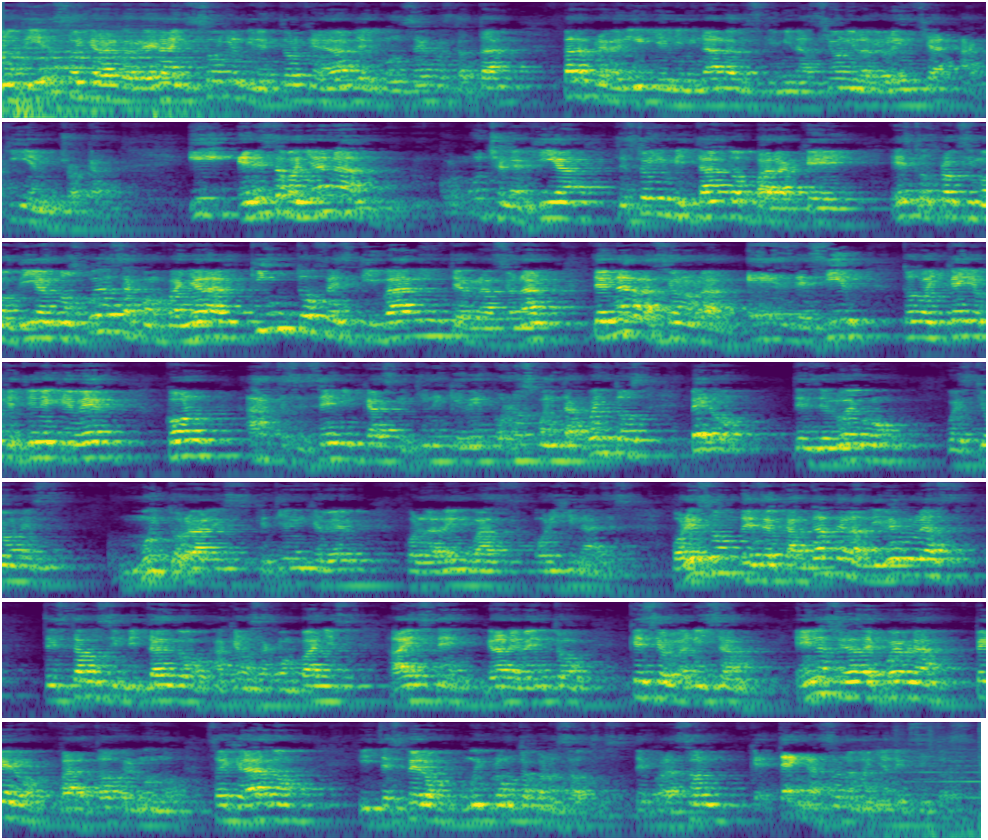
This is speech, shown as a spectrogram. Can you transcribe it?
buenos días, soy Gerardo Herrera y soy el director general del Consejo Estatal para Prevenir y Eliminar la Discriminación y la Violencia aquí en Michoacán. Y en esta mañana, con mucha energía, te estoy invitando para que estos próximos días nos puedas acompañar al quinto Festival Internacional de Narración Oral, es decir, todo aquello que tiene que ver con artes escénicas, que tiene que ver con los cuentacuentos, pero desde luego cuestiones muy torales que tienen que ver con las lenguas originales. Por eso, desde el Cantar de las Libélulas, te estamos invitando a que nos acompañes a este gran evento que se organiza en la ciudad de Puebla, pero para todo el mundo. Soy Gerardo y te espero muy pronto con nosotros. De corazón, que tengas una mañana exitosa.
